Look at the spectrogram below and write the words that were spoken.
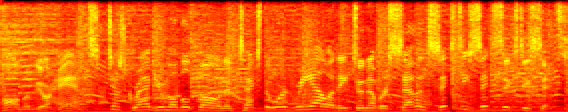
palm of your hands. Just grab your mobile phone and text the word reality to number 76666.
